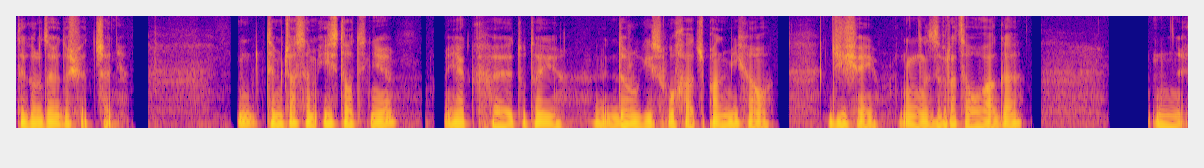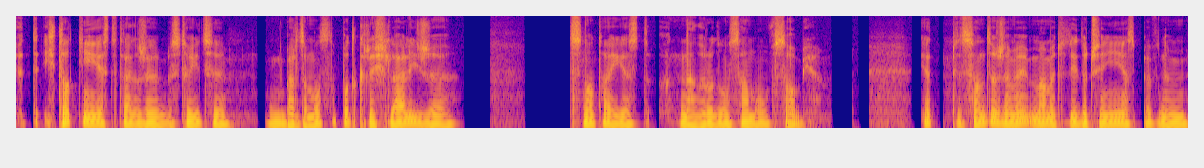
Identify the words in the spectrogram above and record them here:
tego rodzaju doświadczenie. Tymczasem istotnie, jak tutaj drugi słuchacz, pan Michał, dzisiaj zwraca uwagę, istotnie jest tak, że stoicy bardzo mocno podkreślali, że cnota jest nagrodą samą w sobie. Ja sądzę, że my mamy tutaj do czynienia z pewnym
